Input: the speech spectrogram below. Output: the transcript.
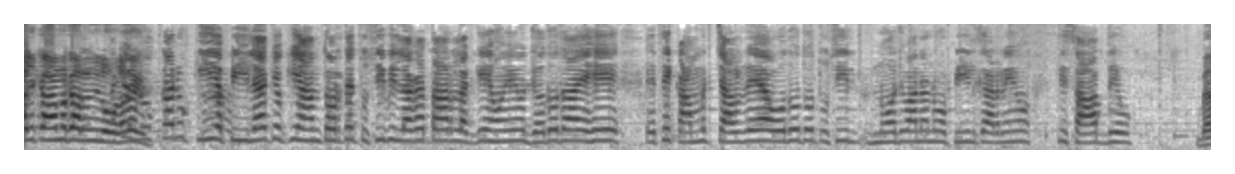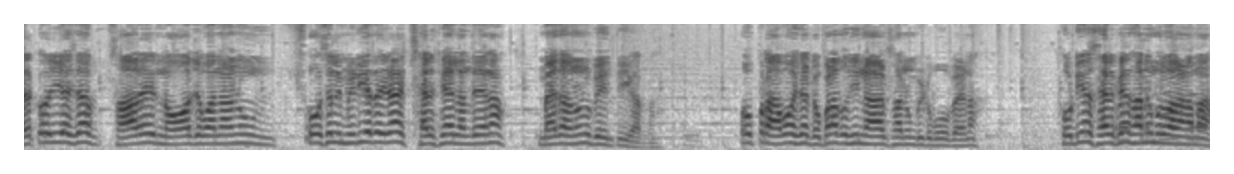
ਅੱਜ ਕੰਮ ਕਰਨ ਦੀ ਲੋੜ ਆ ਦੇਖੋ। ਲੋਕਾਂ ਨੂੰ ਕੀ ਅਪੀਲ ਹੈ? ਕਿਉਂਕਿ ਆਮ ਤੌਰ ਤੇ ਤੁਸੀਂ ਵੀ ਲਗਾਤਾਰ ਲੱਗੇ ਹੋਏ ਹੋ। ਜਦੋਂ ਦਾ ਇਹ ਇੱਥੇ ਕੰਮ ਚੱਲ ਰਿਹਾ ਉਦੋਂ ਤੋਂ ਤੁਸੀਂ ਨੌਜਵਾਨਾਂ ਨੂੰ ਅਪੀਲ ਕਰ ਰਹੇ ਹੋ ਕਿ ਸਾਥ ਦਿਓ। ਬਿਲਕੁਲ ਜੀ ਅਸੀਂ ਸਾਰੇ ਨੌਜਵਾਨਾਂ ਨੂੰ ਸੋਸ਼ਲ ਮੀਡੀਆ ਤੇ ਜਿਹੜਾ ਸੈਲਫੀਆਂ ਲੈਂਦੇ ਆ ਨਾ ਮੈਂ ਤਾਂ ਉਹਨਾਂ ਨੂੰ ਬੇਨਤੀ ਕਰਦਾ। ਉਹ ਭਰਾਵੋ ਅਸੀਂ ਡੁੱਬਣਾ ਤੁਸੀਂ ਨਾਲ ਸਾਨੂੰ ਵੀ ਡੁਬੋ ਪੈਣਾ ਤੁਹਾਡੀਆਂ ਸੈਲਫੀਆਂ ਸਾਨੂੰ ਮਰਵਾ ਲੈਣਾ ਵਾ।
